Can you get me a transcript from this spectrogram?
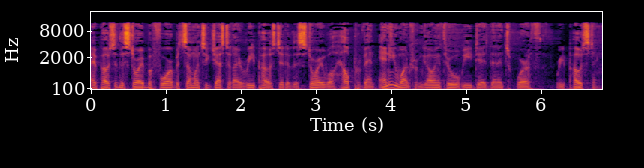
I posted this story before, but someone suggested I repost it. If this story will help prevent anyone from going through what we did, then it's worth reposting.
